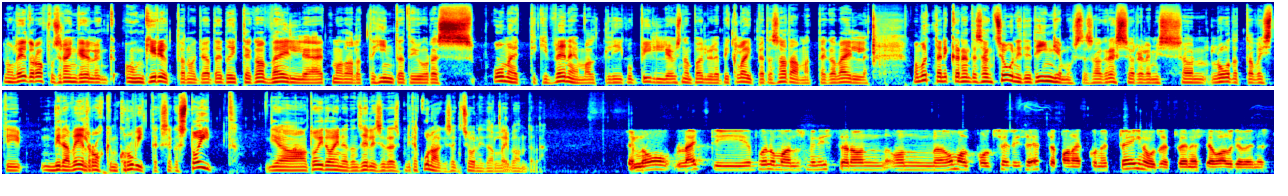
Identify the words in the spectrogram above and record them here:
no Leedu Rahvusringhääling on kirjutanud ja te tõite ka välja, et madalate hindade juures ometigi Venemaalt liigub vilja üsna palju läbi Klaipeda sadamatega välja. ma mõtlen ikka nende sanktsioonide tingimustes agressorile, mis on loodetavasti, mida veel rohkem kruvitakse, kas toit ja toiduained on sellised asjad, mida kunagi sanktsioonide alla ei panda või? no Läti põllumajandusminister on, on omalt poolt sellise ettepaneku nüüd teinud, et Venest ja Valgevenest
